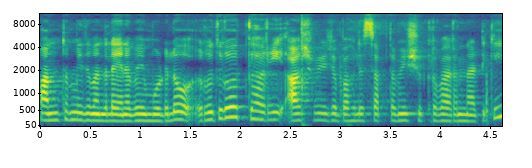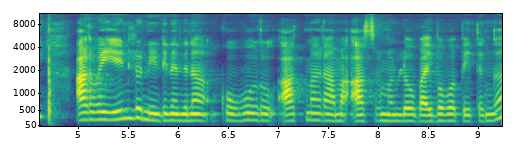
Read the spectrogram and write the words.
పంతొమ్మిది వందల ఎనభై మూడులో రుద్రోద్గారి ఆశ్వయుజ బహుళ సప్తమి శుక్రవారం నాటికి అరవై ఏండ్లు నిండినందున కొవ్వూరు ఆత్మారామ ఆశ్రమంలో వైభవపేతంగా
